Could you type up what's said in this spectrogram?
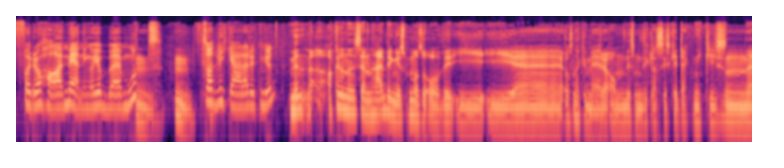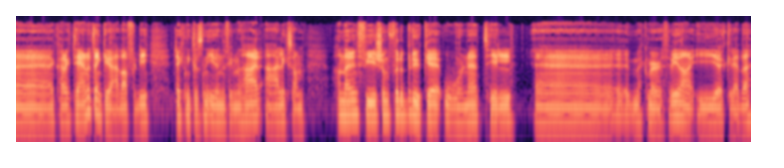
for å ha en mening å jobbe mot. Mm. Mm. Så at vi ikke er her uten grunn. Men, men akkurat denne scenen her bringes på en måte over i, i uh, å snakke mer om liksom, de klassiske Jack Nicholson-karakterene, tenker jeg da. Fordi Jack Nicholson i denne filmen her er liksom Han er en fyr som, for å bruke ordene til eh, McMurthy da, i Økeredet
